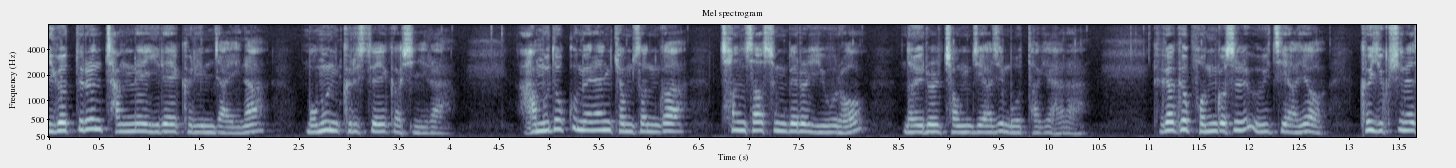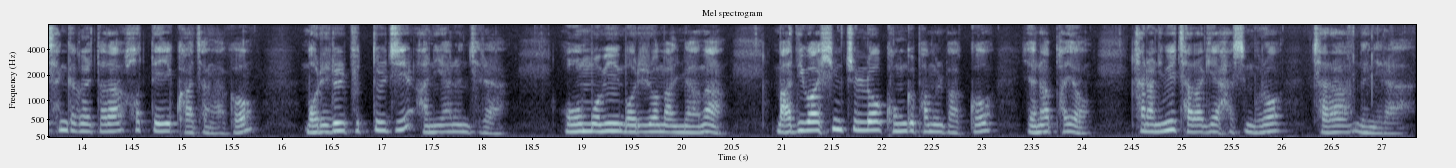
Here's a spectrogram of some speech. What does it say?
이것들은 장래 일의 그림자이나 몸은 그리스도의 것이니라. 아무도 꾸며낸 겸손과 천사 숭배를 이유로 너희를 정지하지 못하게 하라. 그가 그 본 것을 의지하여 그 육신의 생각을 따라 헛되이 과장하고 머리를 붙들지 아니하는지라. 온몸이 머리로 말미암아 마디와 힘줄로 공급함을 받고 연합하여 하나님이 자라게 하심으로 자라느니라.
